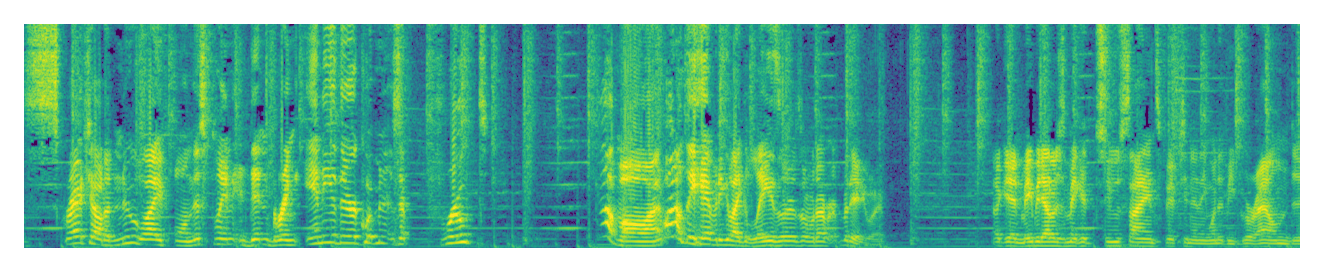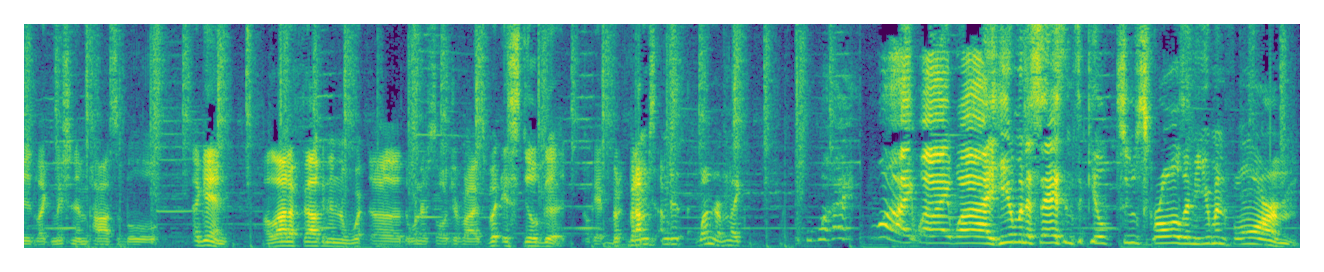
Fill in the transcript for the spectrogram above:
scratch out a new life on this planet and didn't bring any of their equipment except fruit. Come on, why don't they have any like lasers or whatever? But anyway, again, maybe that'll just make it too science fiction and they want to be grounded like Mission Impossible. Again, a lot of Falcon and the, uh, the Winter Soldier vibes, but it's still good. Okay, but but I'm I'm just wondering, I'm like, why, why, why, why? Human assassins to kill two Skrulls in human form.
